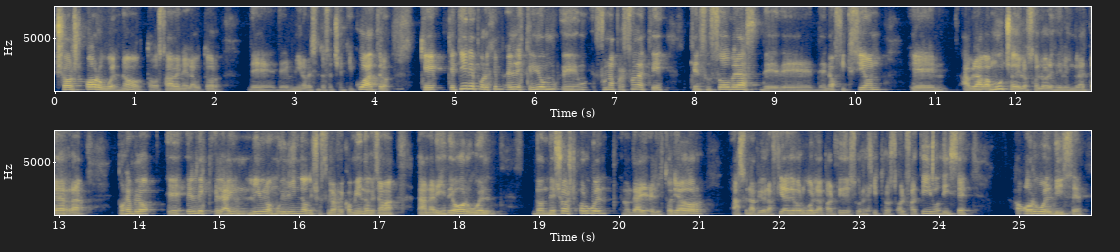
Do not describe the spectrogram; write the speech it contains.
George Orwell, ¿no? Todos saben, el autor de, 1984, que, tiene, por ejemplo, él escribió, eh, fue una persona que, en sus obras de, no ficción eh, hablaba mucho de los olores de la Inglaterra. Por ejemplo, eh, hay un libro muy lindo que yo se lo recomiendo que se llama La nariz de Orwell, donde George Orwell, donde el historiador hace una biografía de Orwell a partir de sus registros olfativos, dice, Orwell dice,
